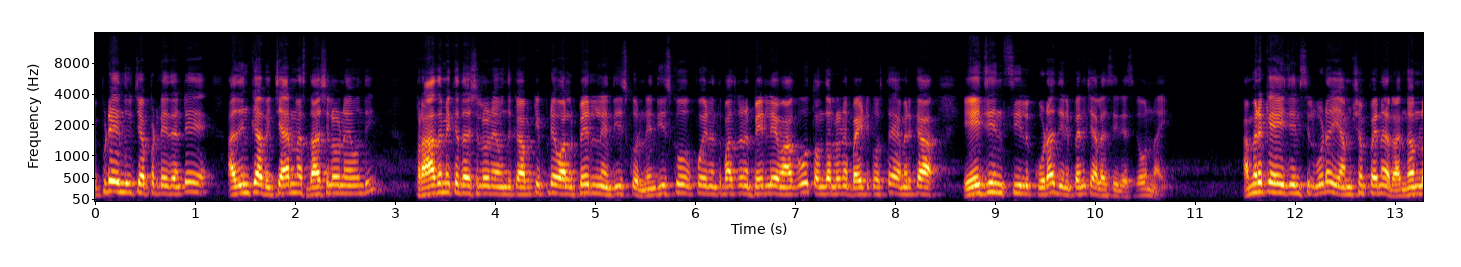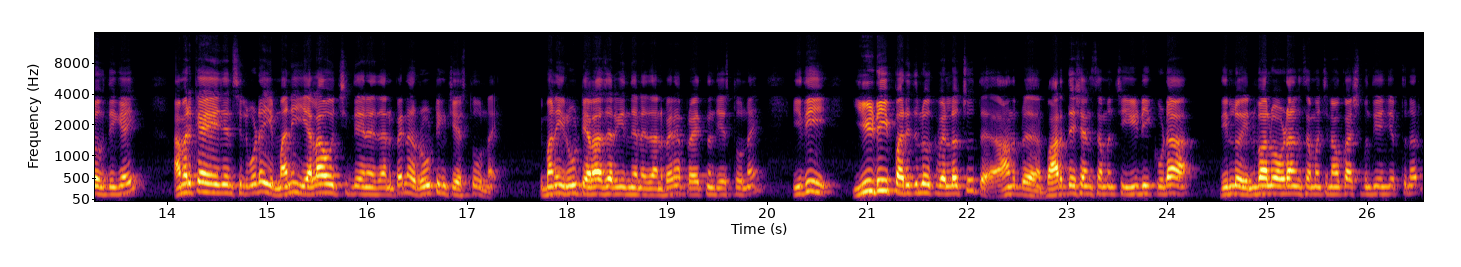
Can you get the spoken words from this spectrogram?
ఇప్పుడే ఎందుకు చెప్పట్లేదంటే అది ఇంకా విచారణ దశలోనే ఉంది ప్రాథమిక దశలోనే ఉంది కాబట్టి ఇప్పుడే వాళ్ళ పేర్లు నేను తీసుకోను. నేను తీసుకోకపోయినంత మాత్రం పేర్లే మాకు తొందరలోనే బయటకు వస్తే అమెరికా ఏజెన్సీలు కూడా దీనిపైన చాలా సీరియస్గా ఉన్నాయి. అమెరికా ఏజెన్సీలు కూడా ఈ అంశంపైన రంగంలోకి దిగాయి. అమెరికా ఏజెన్సీలు కూడా ఈ మనీ ఎలా వచ్చింది అనే దానిపైన రూటింగ్ చేస్తూ ఉన్నాయి. ఈ మనీ రూట్ ఎలా జరిగింది అనే దానిపైన ప్రయత్నం చేస్తూ ఉన్నాయి. ఇది ఈడీ పరిధిలోకి వెళ్ళొచ్చు. ఆంధ్ర భారతదేశానికి సంబంధించి ఈడీ కూడా దీనిలో ఇన్వాల్వ్ అవ్వడానికి సంబంధించిన అవకాశం ఉంది అని చెప్తున్నారు.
